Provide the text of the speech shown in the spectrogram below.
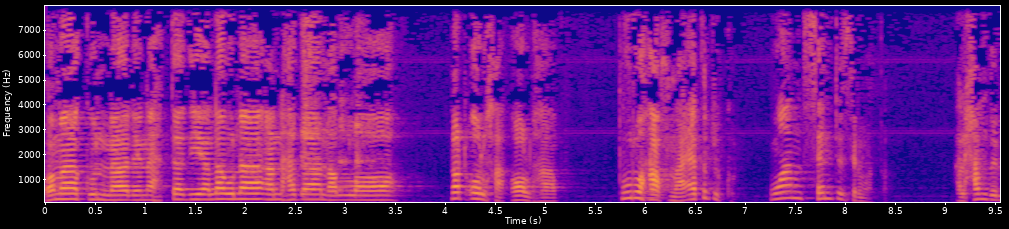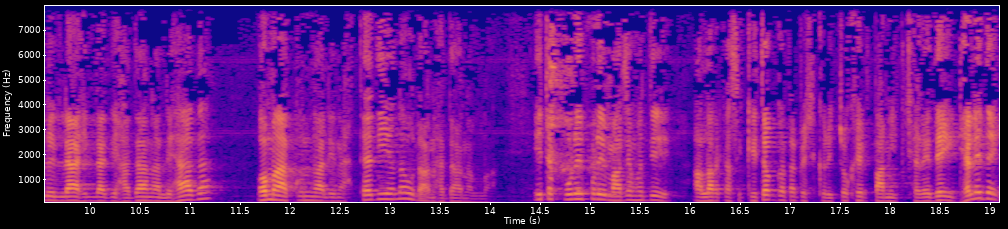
ওমা কুন্না লিনাহতাদিয়া not all half all half পুরো হাফ না এতটুকু ওয়ান সেন্টেন্সের মতো আলহামদুলিল্লাহ হাদানা লিহাদা ওমা কুন্না লিনাহতাদিয়া লাউলা আন হাদান আল্লাহ এটা পড়ে পড়ে মাঝে মধ্যে আল্লাহর কাছে কৃতজ্ঞতা পেশ করি, চোখের পানি ছেড়ে দেই, ঢেলে দেই।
